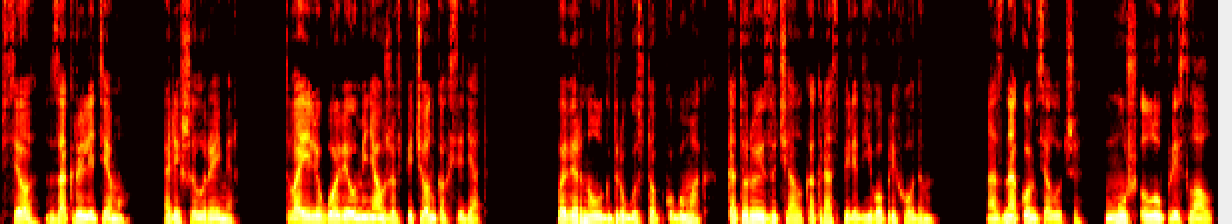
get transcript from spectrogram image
Все, закрыли тему», — решил Реймер. «Твои любови у меня уже в печёнках сидят». Повернул к другу стопку бумаг, которую изучал как раз перед его приходом. «Ознакомься лучше. Муж Лу прислал».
